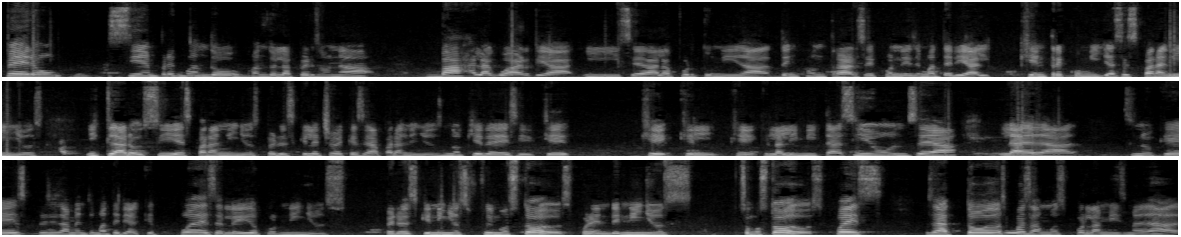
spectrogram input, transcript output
pero siempre cuando, cuando la persona baja la guardia y se da la oportunidad de encontrarse con ese material que entre comillas es para niños, y claro, sí es para niños, pero es que el hecho de que sea para niños no quiere decir que, que, que, que la limitación sea la edad, sino que es precisamente un material que puede ser leído por niños, pero es que niños fuimos todos, por ende niños somos todos, pues, o sea, todos pasamos por la misma edad,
